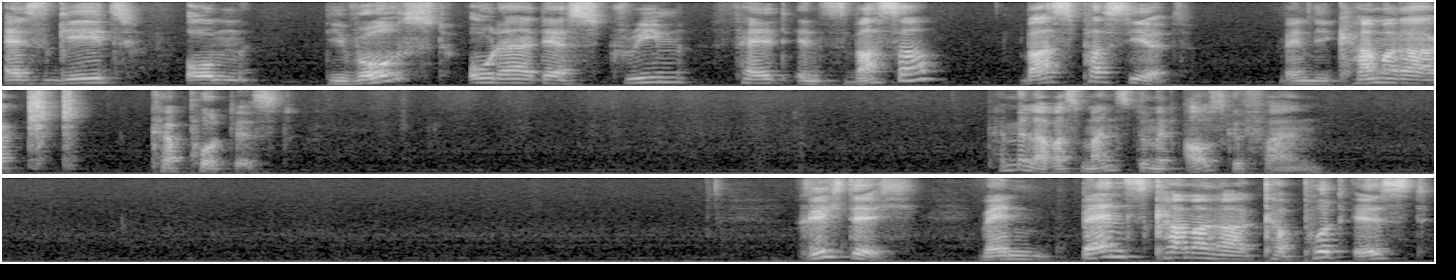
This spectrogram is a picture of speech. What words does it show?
Es geht um die Wurst oder der Stream fällt ins Wasser. Was passiert, wenn die Kamera kaputt ist? Pamela, was meinst du mit ausgefallen? Richtig, wenn Bens Kamera kaputt ist,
